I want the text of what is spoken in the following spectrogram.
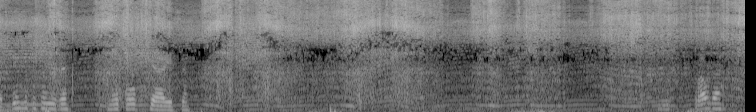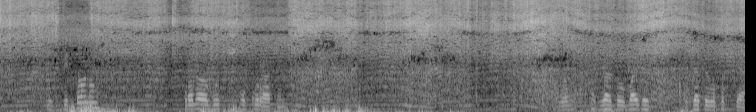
Один записові вже не пообщаєшся. Правда, з бетоном треба бути акуратним. Вон вже довбайте купляти лопастя.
